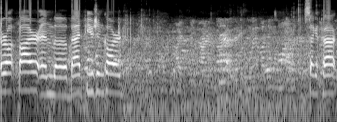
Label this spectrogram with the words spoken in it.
Heroic Fire and the Bad Fusion card. Second pack.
